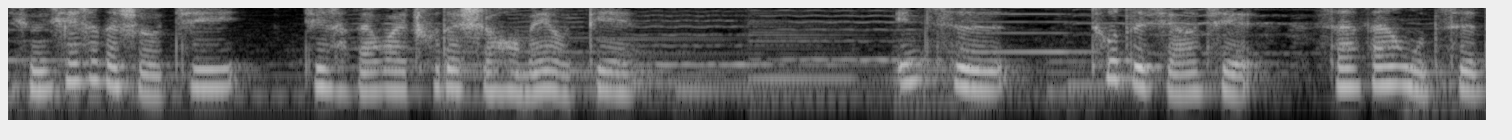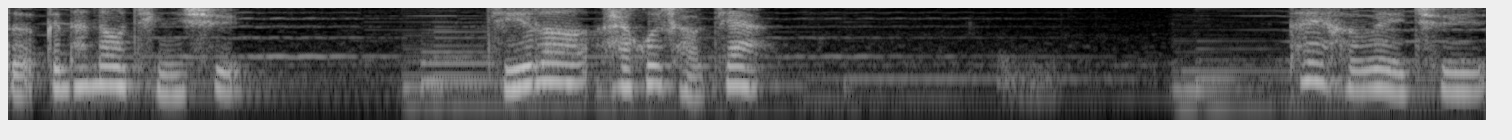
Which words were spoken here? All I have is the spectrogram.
熊先生的手机经常在外出的时候没有电。因此，兔子小姐三番五次的跟他闹情绪，急了还会吵架。他也很委屈，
